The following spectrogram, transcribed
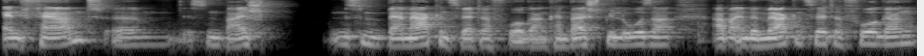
entfernt. Ähm, ist ein Beispiel ist ein bemerkenswerter Vorgang, kein beispielloser, aber ein bemerkenswerter Vorgang.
